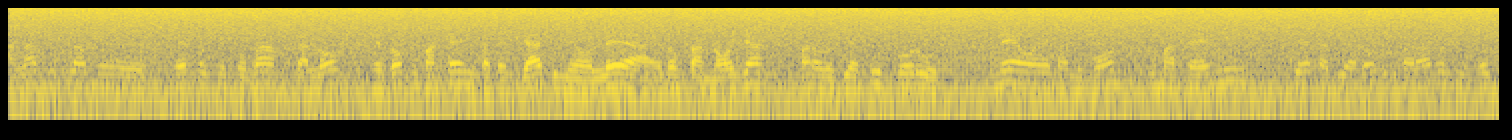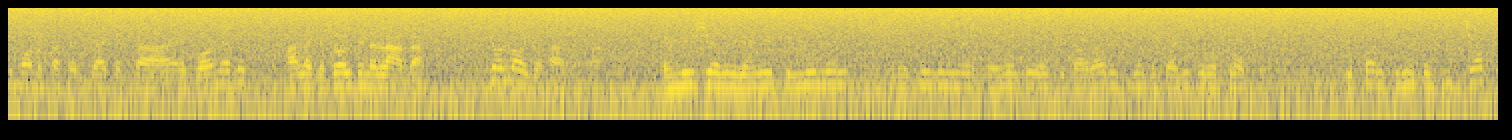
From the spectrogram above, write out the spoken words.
αλλά δίπλα μου έχω και το δάσκαλο, εδώ που μαθαίνει τα παιδιά, τη νεολαία εδώ στα Νόγια, παραδοσιακούς χορούς. Νέο αίμα λοιπόν που μαθαίνει και θα διαδώσει την παράδοση όχι μόνο στα παιδιά και στα εγγόνια τους, αλλά και σε όλη την Ελλάδα. Δύο λόγια θα ήθελα. Εμείς οι Ανογιανοί τιμούμε και συνεχίζουμε εδώ την παράδοση με τον καλύτερο τρόπο. Υπάρχει συμμετοχή και από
